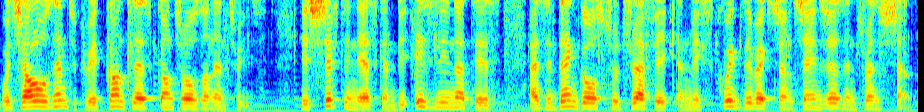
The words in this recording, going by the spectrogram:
which allows him to create countless controls on entries. His shiftiness can be easily noticed as he then goes through traffic and makes quick direction changes in transition.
